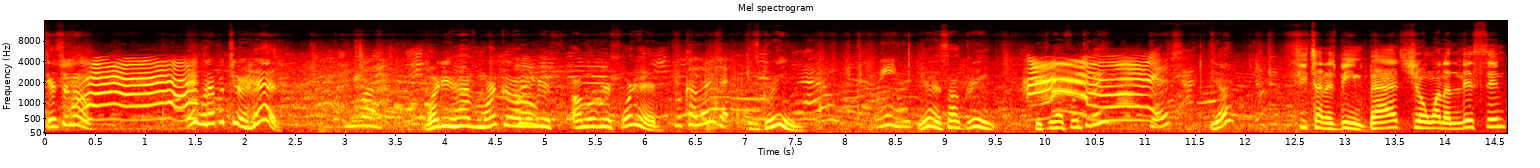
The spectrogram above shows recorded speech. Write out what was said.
Yes or no? Hey, what happened to your head? What? Why do you have marker all over your all over your forehead? What color is it? It's green. Green. Yeah, it's all green. Did you have fun today? Yes. Yeah? Titan is being bad. She don't want to listen.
